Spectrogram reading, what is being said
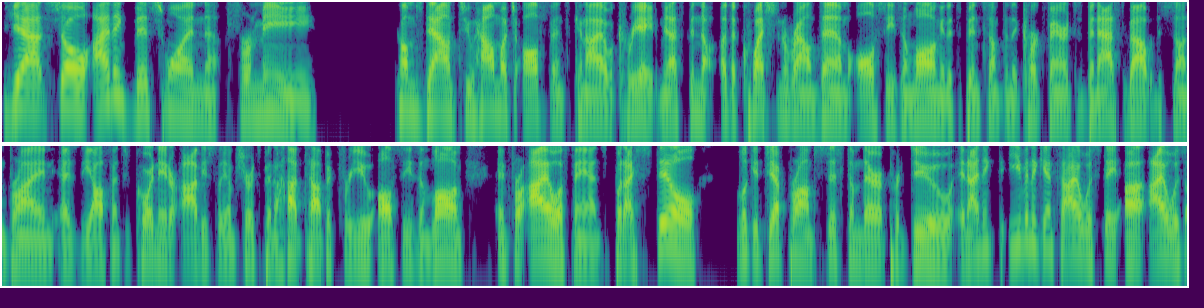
Yeah. So I think this one for me comes down to how much offense can Iowa create. I mean, that's been the, uh, the question around them all season long. And it's been something that Kirk Ferentz has been asked about with his son, Brian, as the offensive coordinator. Obviously, I'm sure it's been a hot topic for you all season long and for Iowa fans, but I still – look at Jeff Brohm's system there at Purdue, and I think even against Iowa State, uh, Iowa's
